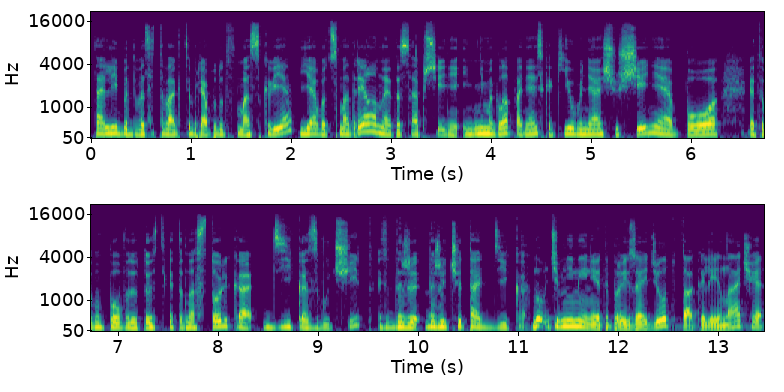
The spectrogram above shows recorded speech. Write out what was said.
«Талибы 20 октября будут в Москве», я вот смотрела на это сообщение и не могла понять, какие у меня ощущения по этому поводу. То есть это настолько дико звучит, это даже, даже читать дико. Ну, тем не менее, это произойдет так или иначе.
